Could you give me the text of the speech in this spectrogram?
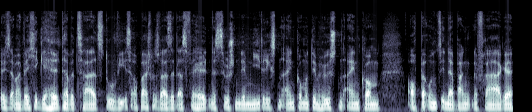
ich sag mal, welche Gehälter bezahlst du? Wie ist auch beispielsweise das Verhältnis zwischen dem niedrigsten Einkommen und dem höchsten Einkommen? Auch bei uns in der Bank eine Frage.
